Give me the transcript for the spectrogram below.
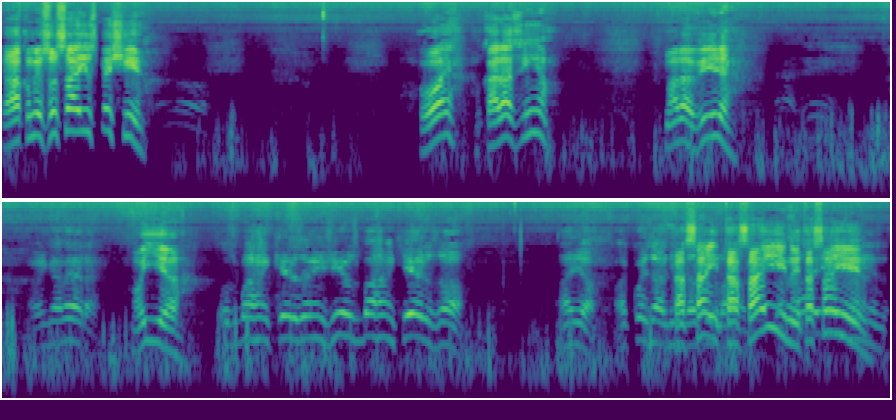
Já começou a sair os peixinhos. Olha, o carazinho. Maravilha. Aí, galera. Olha. Os barranqueiros, Anjinho, os barranqueiros, ó. Aí, ó. Olha que coisa linda. Tá do saindo, tá lado. saindo, tá saindo.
